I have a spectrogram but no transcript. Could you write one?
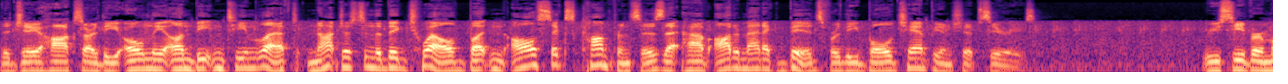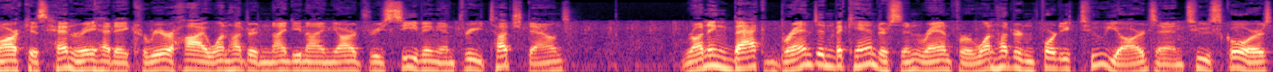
The Jayhawks are the only unbeaten team left, not just in the Big 12, but in all six conferences that have automatic bids for the Bowl Championship Series. Receiver Marcus Henry had a career high 199 yards receiving and three touchdowns. Running back Brandon McAnderson ran for 142 yards and two scores,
